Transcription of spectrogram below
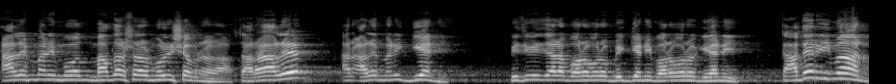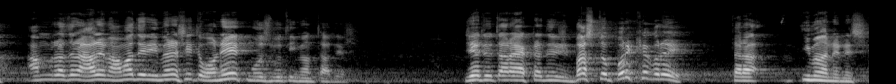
আলেম মানে ম- মাদ্রাসার মৌলী সাহেব তারা আলেম আর আলেম মানে জ্ঞানী। পৃথিবীর যারা বড় বড় বিজ্ঞানী, বড় বড় জ্ঞানী, তাদের ইমান, আমরা যারা আলেম, আমাদের ইমানের সাথে অনেক মজবুত ইমান তাদের। যেহেতু তারা একটা জিনিস বাস্তব পরীক্ষা করে তারা ইমান এনেছে।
